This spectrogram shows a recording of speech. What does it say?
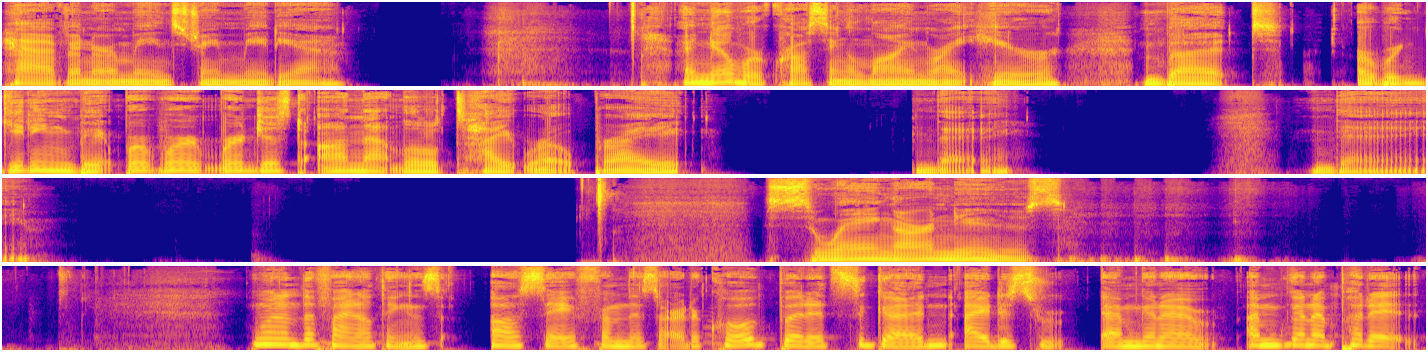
have in our mainstream media. I know we're crossing a line right here, but are we're getting bit? We're, we're, we're just on that little tightrope, right? They. They. Swaying our news. One of the final things I'll say from this article, but it's good. I just I'm gonna I'm gonna put it.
